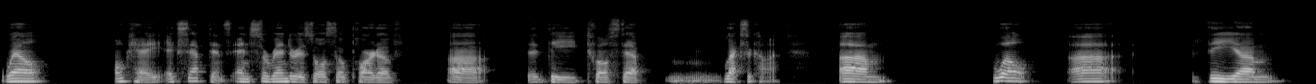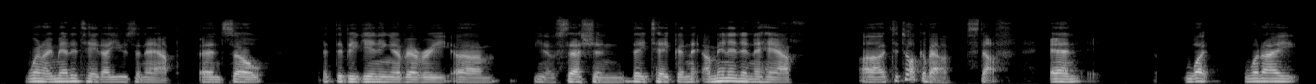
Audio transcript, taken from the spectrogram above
Well, okay, acceptance and surrender is also part of uh, the 12 step lexicon. Um, well, uh, the um, when I meditate, I use an app, and so at the beginning of every um, you know session, they take a, a minute and a half uh, to talk about stuff. And what what I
